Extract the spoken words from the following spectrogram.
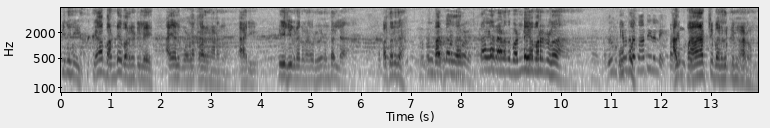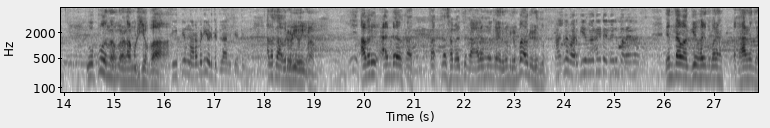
പിന്നെ ഞാൻ പണ്ടേ പറഞ്ഞിട്ടില്ലേ അയാൾ കൊള്ളക്കാരനാണെന്ന്. ആര്? പേരി കിടക്കണ ഒരു വീണുണ്ടല്ല. പത്തനംതിട്ട. കള്ളനാണെന്ന് പണ്ടേ ഞാൻ പറഞ്ഞിട്ടുള്ളതാ. അത് പാർട്ടി പലർക്കും കാണും. ഉപ്പ് ഒന്ന് വെള്ളം കുടിക്കപ്പാ സി പി എം നടപടി എടുത്തിട്ടില്ല ആ വിഷയത്തിൽ. അതൊക്കെ അവരോട് ചോദിക്കണം. അവർ അതിന്റെ തക്ക സമയത്ത് കാലങ്ങൾ കയറുന്ന വരുമ്പോൾ അവരെടുക്കും വർഗീയവാദിയായിട്ട് എല്ലാവരും പറയുന്നത് എന്താ വർഗീയവാദി എന്ന് പറയാൻ കാരണം എന്താ?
